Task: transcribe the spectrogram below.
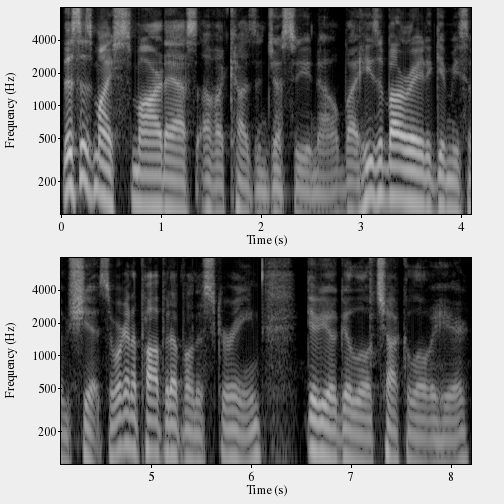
This is my smart ass of a cousin, just so you know. But he's about ready to give me some shit. So, we're going to pop it up on the screen, give you a good little chuckle over here.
